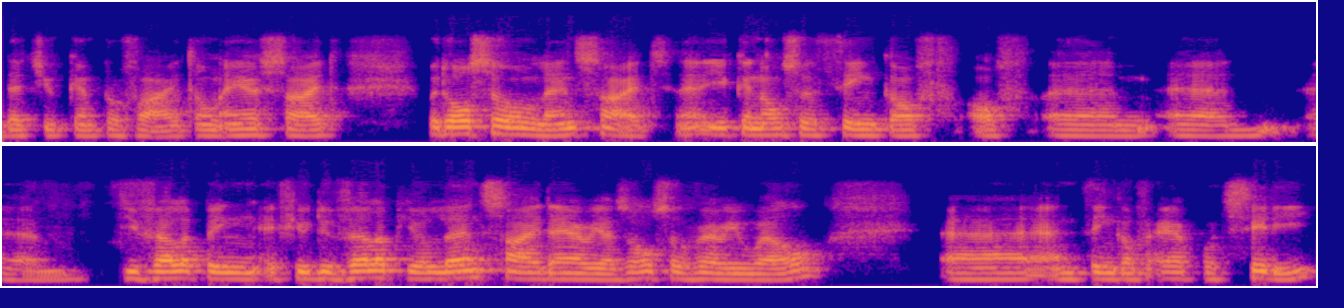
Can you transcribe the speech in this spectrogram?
that you can provide on airside but also on land side. Uh, you can also think of, of um, uh, um, developing, if you develop your land side areas also very well, uh, and think of airport city,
